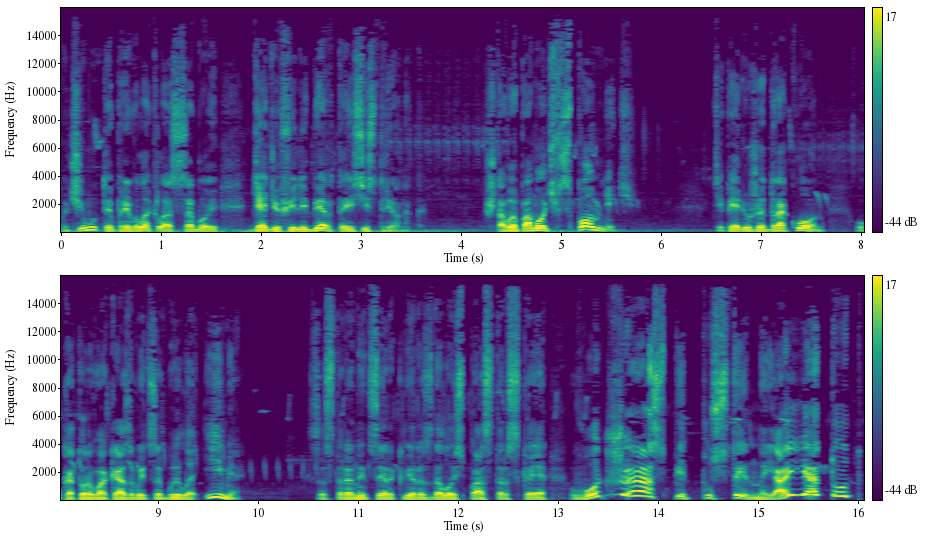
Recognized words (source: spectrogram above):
Почему ты привлекла с собой дядю Филиберта и сестренок? Чтобы помочь вспомнить. Теперь уже дракон, у которого, оказывается, было имя. Со стороны церкви раздалось пасторское «Вот же аспид пустынный, а я тут...»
